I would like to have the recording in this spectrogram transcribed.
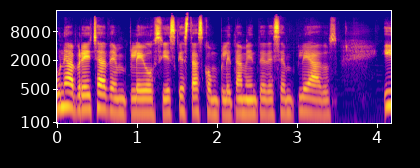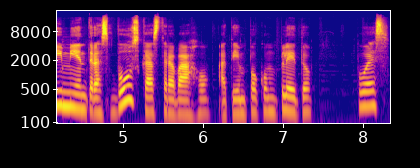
una brecha de empleo si es que estás completamente desempleados. Y mientras buscas trabajo a tiempo completo, pues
